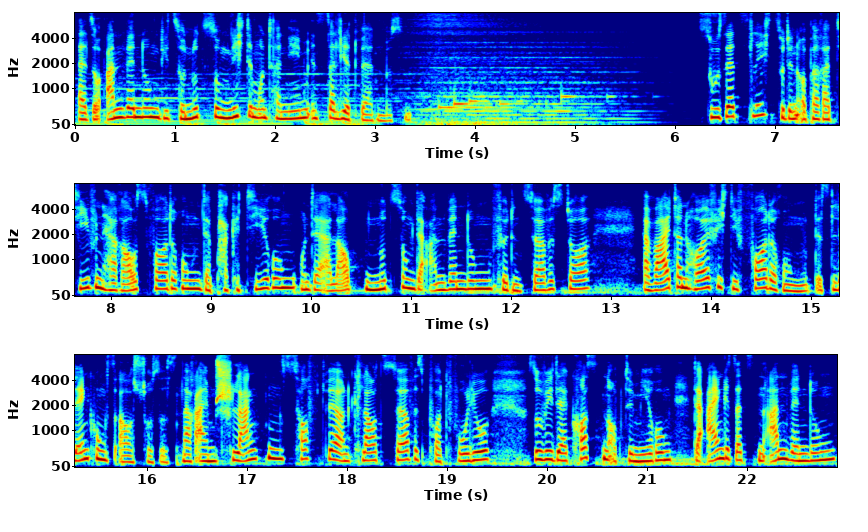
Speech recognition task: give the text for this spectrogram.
also Anwendungen, die zur Nutzung nicht im Unternehmen installiert werden müssen? Zusätzlich zu den operativen Herausforderungen der Paketierung und der erlaubten Nutzung der Anwendungen für den Service Store erweitern häufig die Forderungen des Lenkungsausschusses nach einem schlanken Software- und Cloud-Service-Portfolio sowie der Kostenoptimierung der eingesetzten Anwendungen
